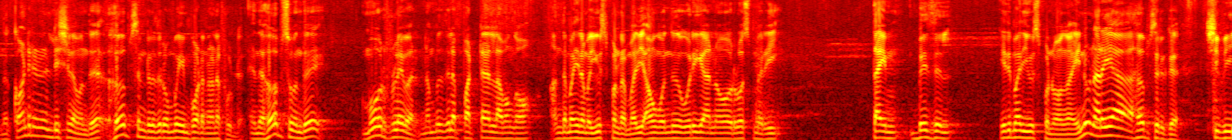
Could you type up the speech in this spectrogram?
இந்த காண்டினென்டல் டிஷ்ஷில் வந்து ஹேர்ப்ஸ்ன்றது ரொம்ப இம்பார்ட்டண்டான ஃபுட் இந்த ஹேர்ப்ஸ் வந்து மோர் ஃப்ளேவர் நம்ம இதில் பட்டை லவங்கம் அந்த மாதிரி நம்ம யூஸ் பண்ணுற மாதிரி அவங்க வந்து ஒரிகானோ ரோஸ்மெரி தைம் பெசில் இது மாதிரி யூஸ் பண்ணுவாங்க. இன்னும் நிறையா ஹேர்ப்ஸ் இருக்குது ஷிவி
